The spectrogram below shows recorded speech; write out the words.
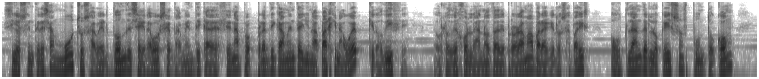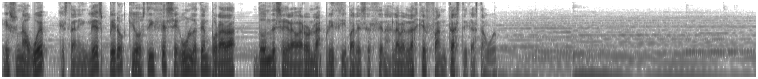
Si os interesa mucho saber dónde se grabó exactamente cada escena, pues prácticamente hay una página web que lo dice. Os lo dejo en la nota de programa para que lo sepáis. Outlanderlocations.com es una web que está en inglés, pero que os dice según la temporada dónde se grabaron las principales escenas. La verdad es que es fantástica esta web.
